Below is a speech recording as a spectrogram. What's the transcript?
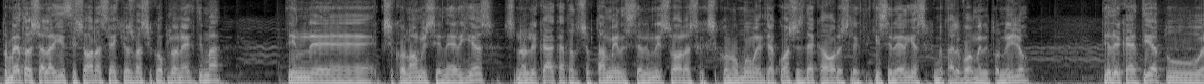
Το μέτρο της αλλαγής της ώρας έχει ως βασικό πλεονέκτημα την ε, εξοικονόμηση ενέργειας. Συνολικά, κατά τους 7 μήνες της θερινής ώρας, εξοικονομούμε 210 ώρες ηλεκτρικής ενέργειας εκμεταλλευόμενη τον ήλιο. Τη δεκαετία του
